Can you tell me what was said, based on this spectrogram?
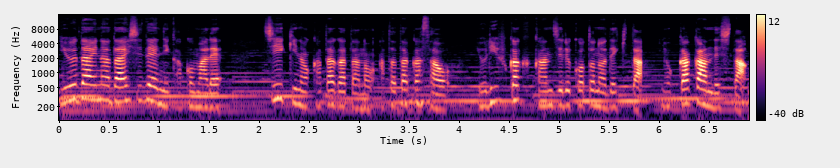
雄大な大自然に囲まれ地域の方々の温かさをより深く感じることのできた4日間でした。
